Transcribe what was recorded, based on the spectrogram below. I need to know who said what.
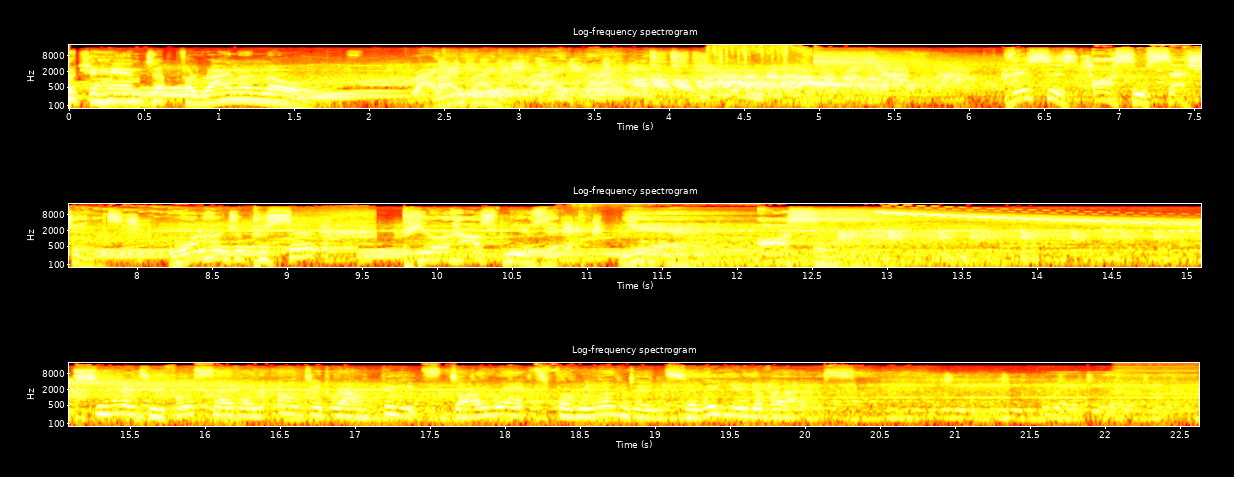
Speaker 1: put your hands up for Rhino Knowles. Right, right, right, right, right. This is Awesome Sessions. 100% pure house music. Yeah, awesome.
Speaker 2: 24 7 underground beats direct from London to the universe. Radio.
